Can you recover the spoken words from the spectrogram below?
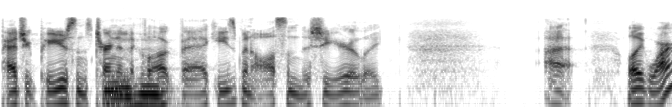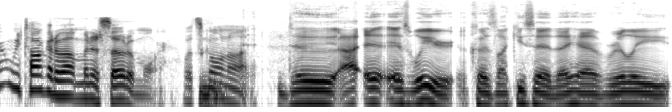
Patrick Peterson's turning mm-hmm. the clock back. He's been awesome this year. Like, I like why aren't we talking about Minnesota more? What's going on, dude? I, it's weird because, like you said, they have really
